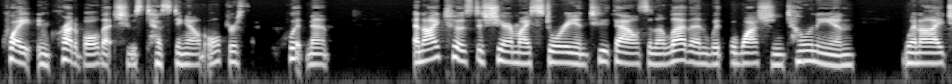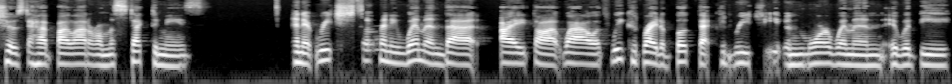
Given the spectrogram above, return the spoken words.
quite incredible that she was testing out ultrasound equipment. And I chose to share my story in 2011 with the Washingtonian when I chose to have bilateral mastectomies. And it reached so many women that I thought, wow, if we could write a book that could reach even more women, it would be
